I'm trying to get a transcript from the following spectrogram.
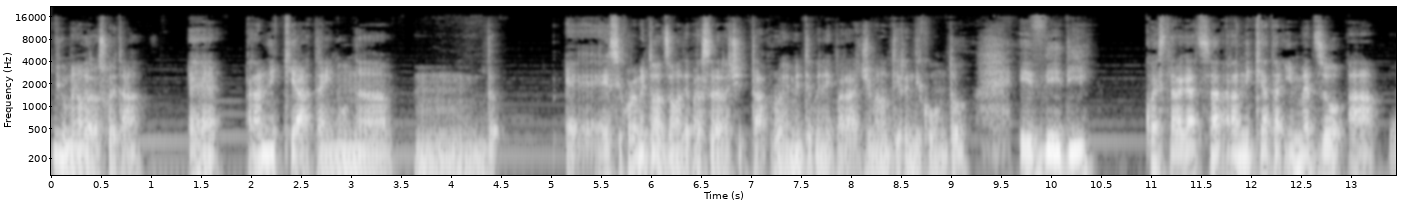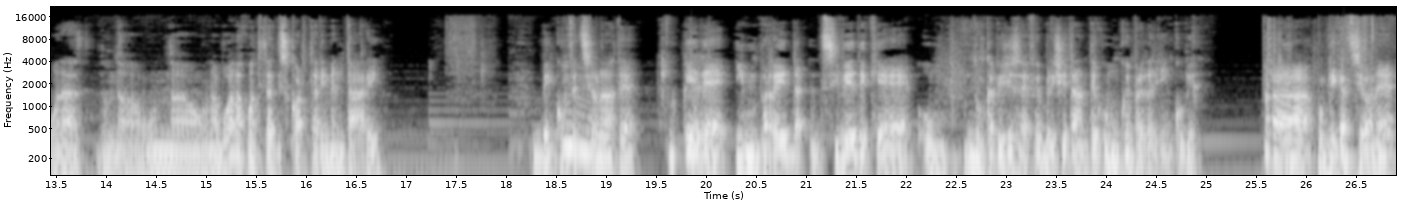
più o meno della sua età, è rannicchiata in un... mm, è, sicuramente una zona depressa della città, probabilmente qui nei paraggi, ma non ti rendi conto, e vedi questa ragazza rannicchiata in mezzo a una, una- una- una buona quantità di scorte alimentari, ben confezionate, Ok. ed è in preda, si vede che è un, non capisci se è febbricitante o comunque in preda agli incubi. Ok. Uh, complicazione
